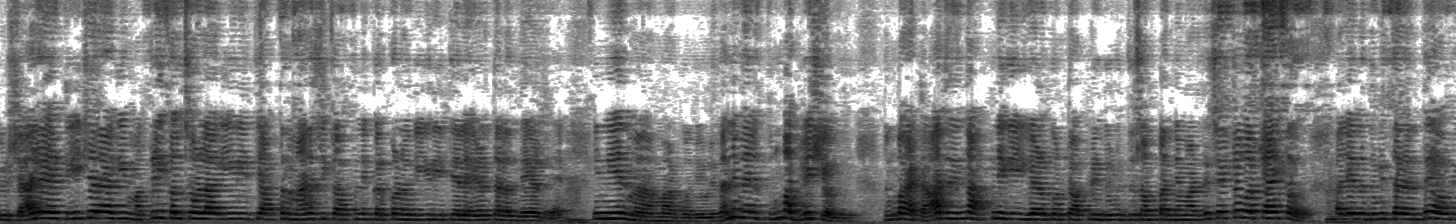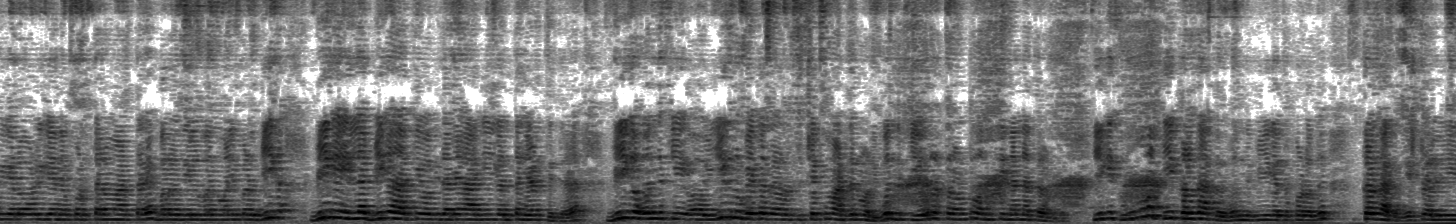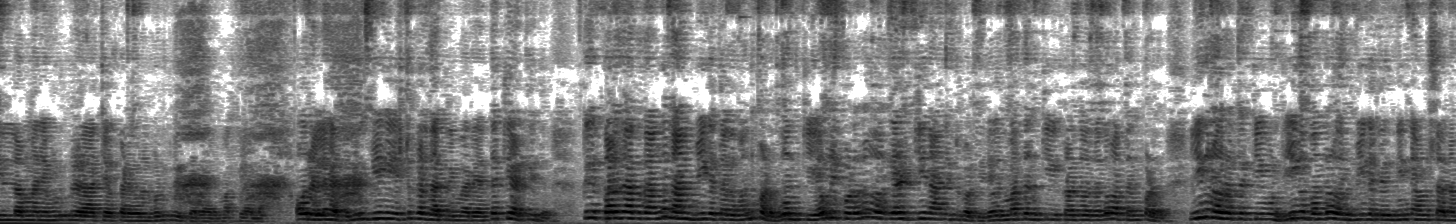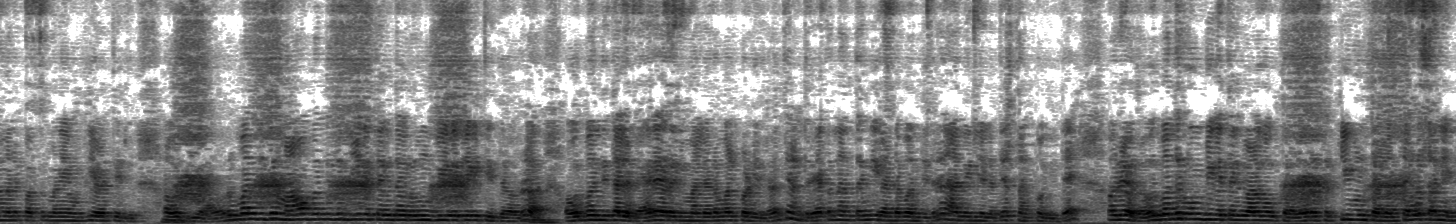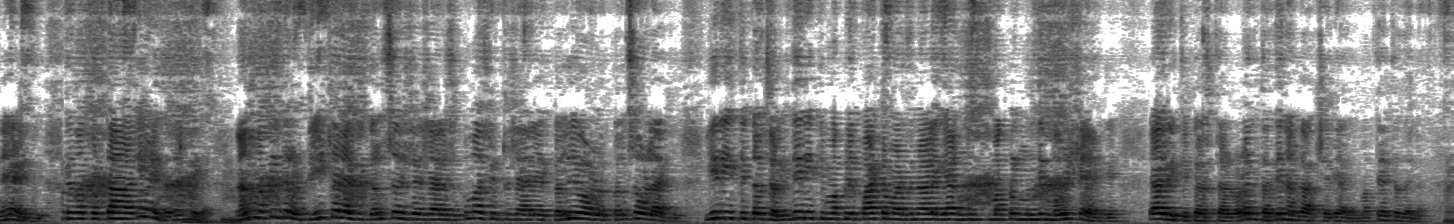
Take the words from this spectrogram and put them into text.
ಇವ್ರು ಶಾಲೆ ಟೀಚರ್ ಆಗಿ ಮಕ್ಕಳಿಗೆ ಕಲ್ಸೋಳಾಗಿ ಈ ರೀತಿ ಅಪ್ಪನ ಮಾನಸಿಕ ಅಪ್ಪನಿಗೆ ಕರ್ಕೊಂಡೋಗಿ ಈ ರೀತಿ ಎಲ್ಲ ಹೇಳ್ತಾಳೆ ಅಂತ ಹೇಳಿದ್ರೆ ಇನ್ನೇನ್ ಮಾಡ್ಬೋದು ಇವಳು? ನನ್ನ ಮೇಲೆ ತುಂಬಾ ದ್ವೇಷ ಅವಳಿಗೆ. ತುಂಬಾ ಹಠ. ಆದ್ರಿಂದ ಅಪ್ಪನಿಗೆ ಈಗ ಹೇಳ್ಕೊಟ್ಟು ಅಪ್ಪನಿಗೆ ದುಡಿದು ಸಂಪಾದನೆ ಮಾಡಿದ್ರೆ ಎಷ್ಟೋ ವರ್ಷ ಆಯ್ತು ಅವ್ರು ಅಲ್ಲೇನೋ ದುಡಿತಾರಂತೆ ಅವ್ರಿಗೆ ಅವಳಿಗೆ ಏನೋ ಕೊಡ್ತಾರೆ ಮಾಡ್ತಾರೆ ಬರೋದಿಲ್ಲ ಬಂದ್ ಮಲಿಕೊಳ್ಳೋದು. ಬೀಗ ಬೀಗ ಇಲ್ಲ ಬೀಗ ಹಾಕಿ ಹೋಗಿದ್ದಾರೆ ಹಾಗೆ ಈಗ ಅಂತ ಹೇಳ್ತಿದ್ರೆ ಬೀಗ ಒಂದು ಕೀ ಈಗಲೂ ಬೇಕಾದ್ರೆ ಚೆಕ್ ಮಾಡಿದ್ರೆ ನೋಡಿ. ಒಂದು ಕೀ ಹತ್ರ ಉಂಟು, ಒಂದು ಸಿ ನನ್ನ ಹತ್ರ ಉಂಟು. ಹೀಗೆ ತುಂಬಾ ಟೀ ಒಂದು ಬೀಗ ತಗೊಳ್ಳೋದು ಕಳ್ದು ಹಾಕೋದು ಎಷ್ಟು ಅಲ್ಲಿ ಇಲ್ಲ ಮನೆ ಹುಡುಗರು, ಆಚೆ ಕಡೆ ಒಂದು ಹುಡುಗರು ಇದ್ದಾರೆ, ಮಕ್ಕಳೆಲ್ಲ. ಅವರೆಲ್ಲ ಹೇಳ್ತಾರೆ, ನಿಮ್ಗೆ ಬೀಗ ಎಷ್ಟು ಕಳ್ದು ಮಾರಿ ಅಂತ ಕೇಳ್ತಿದ್ರು ಕಳ್ದು ಹಾಗೆ ನಾನು ಬೀಗ ತಗೊಬಂದು ಕೊಡೋದು. ಒಂದು ಕೀ ಅವ್ರಿಗೆ ಕೊಡೋದು, ಎರಡು ಕೀ ನಾನು ಇಟ್ಕೊಳ್ತಿದ್ದೆ. ಅವ್ರು ಮತ್ತೊಂದು ಕೀ ಕಳೆದು ಹೋದಾಗ ಮತ್ತೊಂದು ಕೊಡೋದು. ಈಗ ಅವ್ರ ಹತ್ರ ಕೀ ಉಂಟು. ಈಗ ಬಂದ್ರೆ ಅವ್ರು ಬೀಗ ತೆಗೆದು, ನಿನ್ನೆ ಅವ್ರು ಸಹ ನಮ್ಮ ಮನೆ ಪಕ್ಕದ ಮನೆ ಹುಡುಗಿ ಹೇಳ್ತಿದ್ರು ಅವ್ರಿಗೆ ಅವ್ರು ಬಂದಿದ್ರು, ಮಾವ ಬಂದಿದ್ರು, ಬೀಗ ತೆಗೆದವ್ರು, ಬೀಗ ತೆಗಿತಿದ್ರು ಅವರು ಅವ್ರು ಬಂದಿದ್ದಲ್ಲ, ಬೇರೆ ಯಾರು ನಿಮ್ಮಲ್ಲೆಲ್ಲ ಮಲ್ಕೊಂಡಿದ್ರು. ಅಂತ ಹೇಳ್ತಾರೆ. ಯಾಕಂದ್ರೆ ನನ್ನ ತಂಗಿ ಗಂಡ ಬಂದಿದ್ರೆ ನಾನು ಇರ್ಲಿಲ್ಲ ದೇವಸ್ಥಾನಕ್ಕೆ ಹೋಗಿದ್ದೆ. ಅವ್ರು ಹೇಳಿದ್ರು ಅವ್ರು ಬಂದು ರೂಮ್ ಬೀಗ ತೆಗೆದು ಒಳಗೆ ಹೋಗ್ತಾರೆ. ಅವ್ರ ಹತ್ರ ಕೀ ಉಂಟಲ್ಲ ಅಂತ ಅವರು ಸಹ ನಿನ್ನೆ ಹೇಳಿದ್ವಿ. ಕೊಟ್ಟಾಗಿ ಕೊಟ್ಟ ಹಾಗೆ ಹೇಳಿದ್ದಾರೆ ಅಷ್ಟೇ. ನನ್ನ ಮತ್ತಿದ್ದರು ಟೀಚರ್ ಆಗಿ ಕಲ್ಸೋ ಶಾಲೆ ಸುಕುಮಾರ್ ಶೆಟ್ಟಿ ಶಾಲೆ ಕಲಿಯೋಳು ಕಲ್ಸೋಳಾಗಿ. ಈ ರೀತಿ ಕಲ್ಸೋಳು. ಇದೇ ರೀತಿ ಮಕ್ಕಳಿಗೆ ಪಾಠ ಮಾಡಿದ್ರೆ ನಾಳೆಗೆ ಯಾರು ಮಕ್ಕಳು ಮುಂದಿನ ಭವಿಷ್ಯ ಹೆಂಗೆ? ಯಾವ ರೀತಿ ಕಲಿಸ್ತಾಳೋಳು ಅಂತದೇ ನಂಗೆ ಆಶ್ಚರ್ಯ ಆಗಿದೆ. ಮತ್ತೆ ಎಂತದಲ್ಲ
